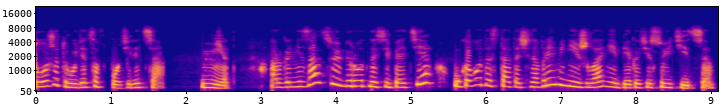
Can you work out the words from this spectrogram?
тоже трудятся в поте лица. Нет, организацию берут на себя те, у кого достаточно времени и желания бегать и суетиться.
